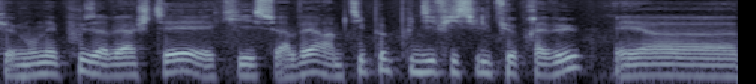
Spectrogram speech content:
que mon épouse avait acheté et qui s'avère un petit peu plus difficile que prévu et euh,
